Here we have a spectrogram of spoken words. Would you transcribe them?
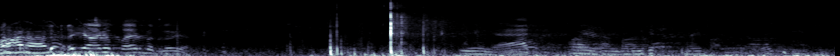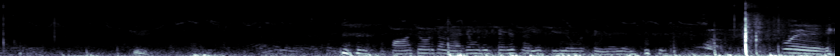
बाहर आ रहा आगे पैर बदलो यार। पाँच ओवर का मैच है मुझे ख्याल है पहले तीन ओवर सिंगल ओए।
